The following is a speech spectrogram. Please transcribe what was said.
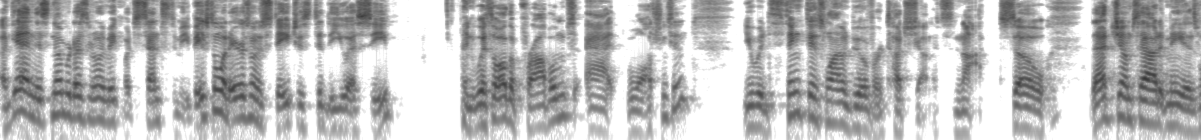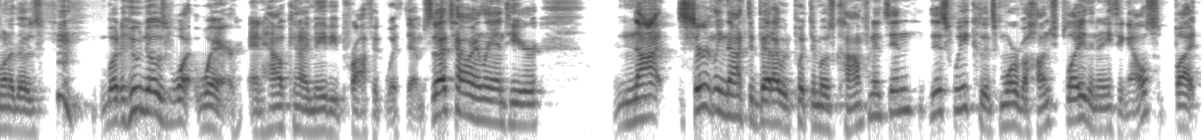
again, this number doesn't really make much sense to me based on what Arizona State just did to USC, and with all the problems at Washington. You would think this line would be over a touchdown. It's not. So that jumps out at me as one of those hmm, what who knows what where and how can I maybe profit with them. So that's how I land here. Not certainly not the bet I would put the most confidence in this week because it's more of a hunch play than anything else. But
